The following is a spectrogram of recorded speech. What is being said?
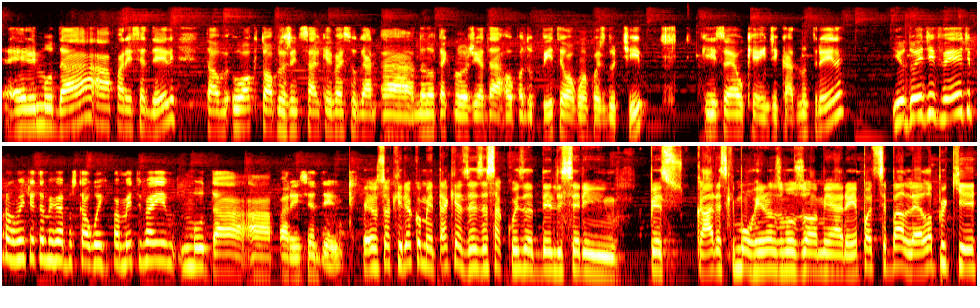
ele mudar a aparência dele. O Octopus a gente sabe que ele vai sugar a nanotecnologia da roupa do Peter ou alguma coisa do tipo, que isso é o que é indicado no trailer. E o Duende Verde provavelmente também vai buscar algum equipamento e vai mudar a aparência dele. Eu só queria comentar que às vezes essa coisa deles serem caras que morreram nas mãos do Homem-Aranha pode ser balela, porque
